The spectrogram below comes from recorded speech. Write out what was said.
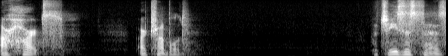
our hearts are troubled. But Jesus says,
